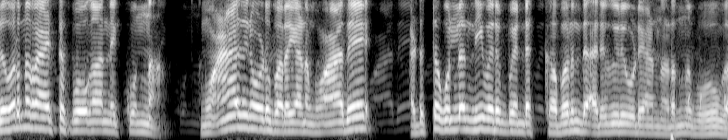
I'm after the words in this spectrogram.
ഗവർണറായിട്ട് പോകാൻ നിൽക്കുന്ന മുആദിനോട് പറയാണ് മുആദേ അടുത്ത കൊല്ലം നീ വരുമ്പോൾ എന്റെ ഖബറിന്റെ അരികിലൂടെയാണ് നടന്നു പോവുക.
